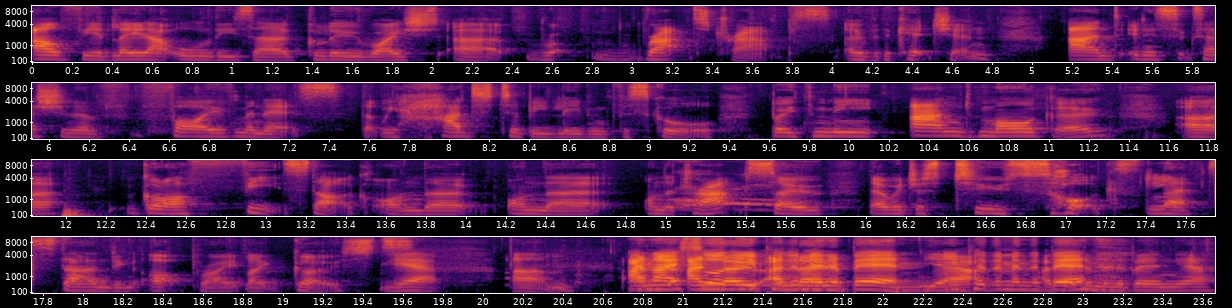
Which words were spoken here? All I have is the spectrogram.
Alfie had laid out all these uh, glue rice, uh, r- rat traps over the kitchen, and in a succession of five minutes that we had to be leaving for school, both me and Margot uh, got our feet stuck on the on the on the trap, So there were just two socks left standing upright like ghosts. Yeah. Um, And I saw that you put and them in a bin. Yeah, You put them in the I bin. Put them in the bin. Yeah.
